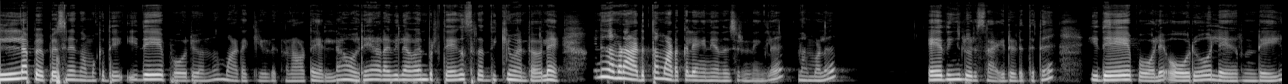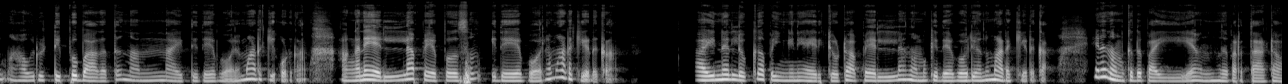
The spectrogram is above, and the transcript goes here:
എല്ലാ പേപ്പേഴ്സിനെയും നമുക്ക് ഇതേപോലെ ഒന്ന് മടക്കിയെടുക്കണം കേട്ടോ. എല്ലാം ഒരേ അളവിൽ അവൻ പ്രത്യേകം ശ്രദ്ധിക്കുമല്ലോ അല്ലേ? ഇനി നമ്മുടെ അടുത്ത മടക്കൽ എങ്ങനെയാണെന്ന് വെച്ചിട്ടുണ്ടെങ്കിൽ നമ്മൾ ഏതെങ്കിലും ഒരു സൈഡ് എടുത്തിട്ട് ഇതേപോലെ ഓരോ ലെയറിന്റെയും ആ ഒരു ടിപ്പ് ഭാഗത്ത് നന്നായിട്ട് ഇതേപോലെ മടക്കി കൊടുക്കണം. അങ്ങനെ എല്ലാ പേപ്പേഴ്സും ഇതേപോലെ മടക്കിയെടുക്കണം. ഫൈനൽ ലുക്ക് അപ്പോൾ ഇങ്ങനെയായിരിക്കും കേട്ടോ അപ്പോൾ എല്ലാം നമുക്ക് ഇതേപോലെ ഒന്ന് മടക്കിയെടുക്കാം. ഇനി നമുക്കിത് പയ്യെ ഒന്ന് നിവർത്താം കേട്ടോ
